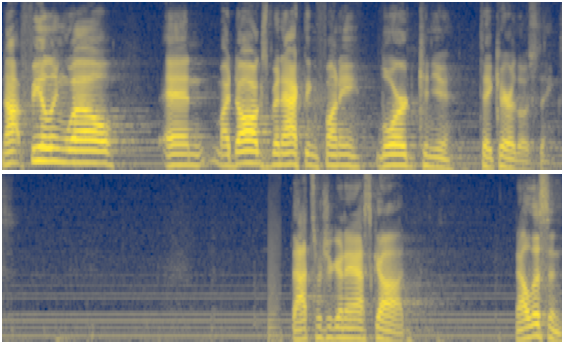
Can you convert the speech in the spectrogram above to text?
not feeling well, and my dog's been acting funny. Lord, can you take care of those things? That's what you're going to ask God. Now, listen,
